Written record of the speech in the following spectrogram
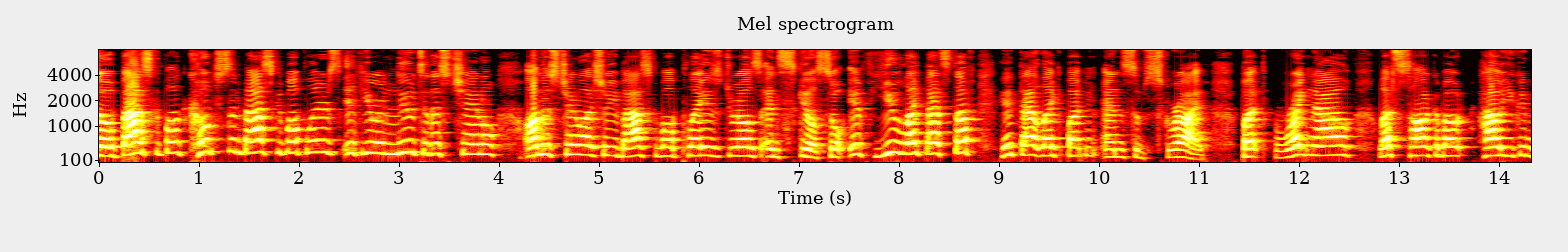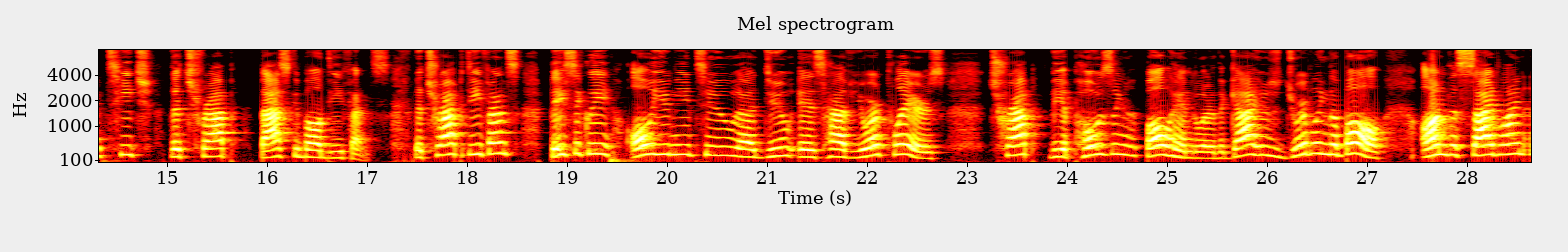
So, basketball coaches and basketball players, if you're new to this channel, on this channel I show you basketball plays, drills, and skills. So, if you like that stuff, hit that like button and subscribe. But right now, let's talk about how you can teach the trap basketball defense. The trap defense, basically, all you need to uh, do is have your players trap the opposing ball handler, the guy who's dribbling the ball, on the sideline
